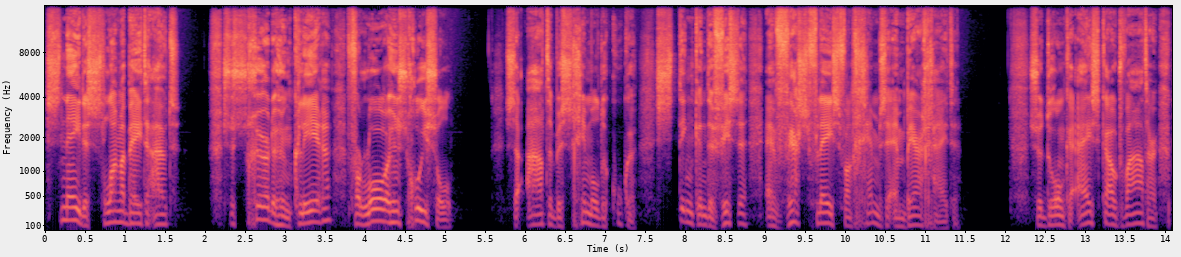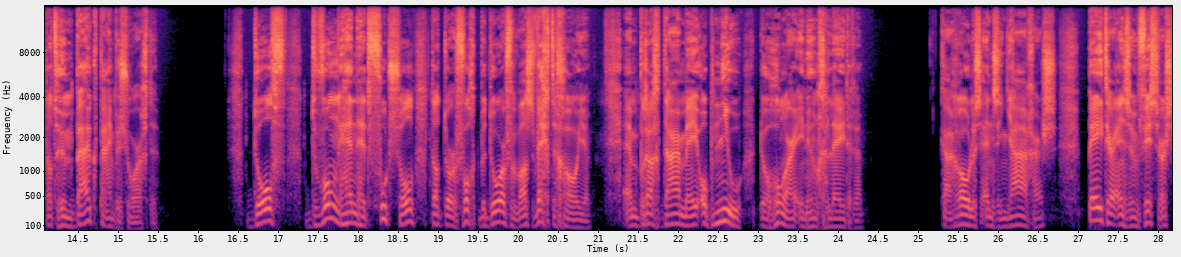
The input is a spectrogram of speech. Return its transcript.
sneden slangenbeten uit. Ze scheurden hun kleren, verloren hun schoeisel. Ze aten beschimmelde koeken, stinkende vissen en vers vlees van gemzen en berggeiten. Ze dronken ijskoud water dat hun buikpijn bezorgde. Dolf dwong hen het voedsel dat door vocht bedorven was weg te gooien en bracht daarmee opnieuw de honger in hun gelederen. Carolus en zijn jagers, Peter en zijn vissers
